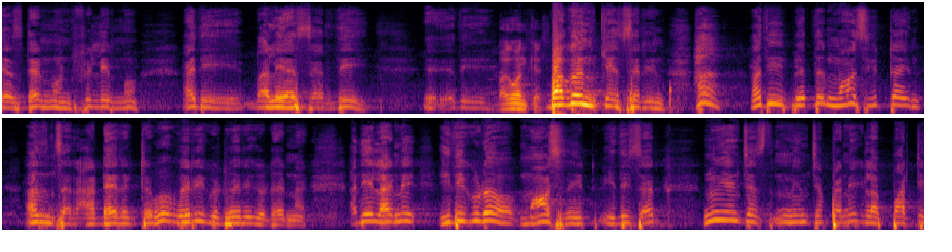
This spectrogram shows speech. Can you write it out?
he's done one film అది బాలియా సార్ది ఇది భగవంత్ కేస్ భగవంత్ కేసరి. అది పెద్ద మాస్ హిట్ అయింది. అది సార్ ఆ director. Very good very good అన్నాడు అదేలానే ఇది కూడా మాస్ హిట్. ఇది సార్ నువ్వేం చేస్తున్నావు నేను చెప్పాను ఇలా పార్టీ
